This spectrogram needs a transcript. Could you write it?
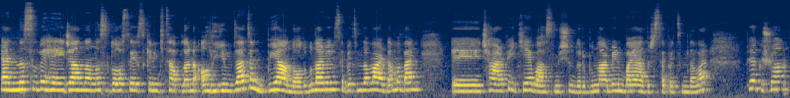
Yani nasıl bir heyecanla nasıl Dostoyevski'nin kitaplarını alayım. Zaten bir anda oldu. Bunlar benim sepetimde vardı ama ben e, çarpı ikiye basmışımdır. Bunlar benim bayağıdır sepetimde var. Bir dakika şu an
